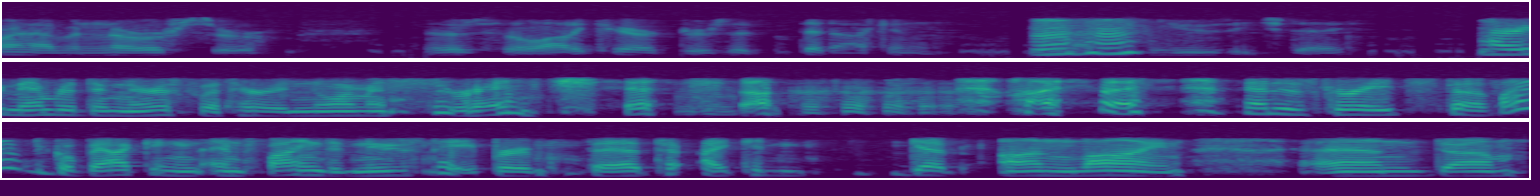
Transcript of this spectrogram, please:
or I have a nurse, or there's a lot of characters that that I can, mm-hmm. I can use each day. I remember the nurse with her enormous syringe. Mm-hmm. that is great stuff. I have to go back and, and find a newspaper that I can get online and um,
